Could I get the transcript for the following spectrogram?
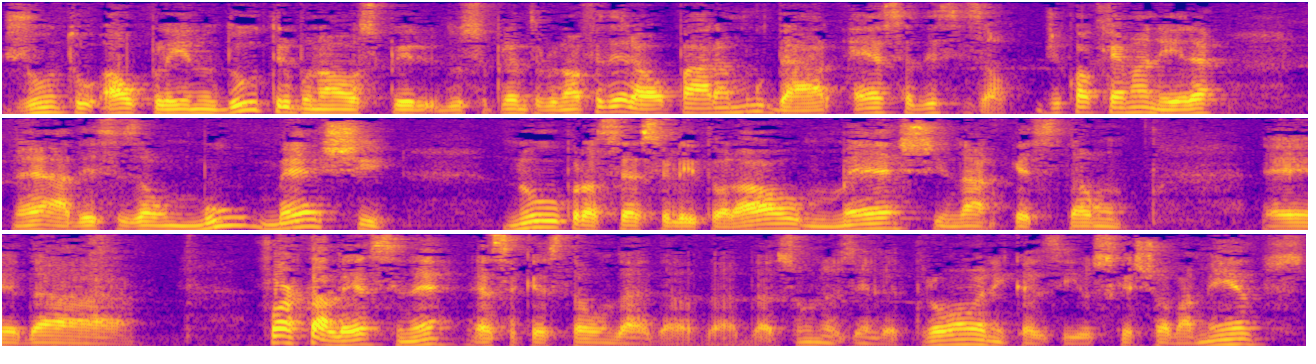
junto ao pleno do Tribunal do Supremo Tribunal Federal para mudar essa decisão. De qualquer maneira, né, a decisão MU mexe no processo eleitoral, mexe na questão é, da fortalece né, essa questão da, da, da, das urnas eletrônicas e os questionamentos,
